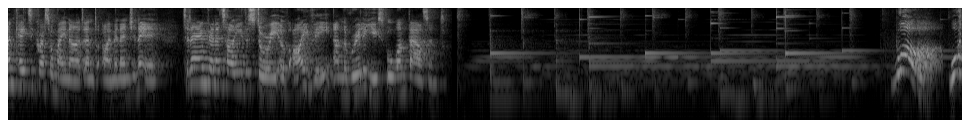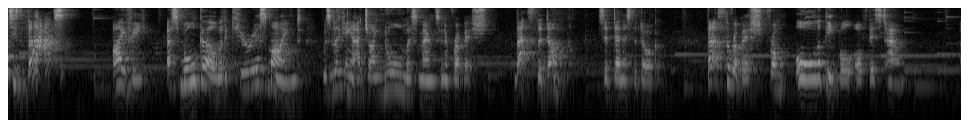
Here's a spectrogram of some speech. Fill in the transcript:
I'm Katie Cresswell Maynard and I'm an engineer. Today I'm going to tell you the story of Ivy and the really useful 1000. Whoa! What is that? Ivy, a small girl with a curious mind, was looking at a ginormous mountain of rubbish. That's the dump, said Dennis the dog. That's the rubbish from all the people of this town.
